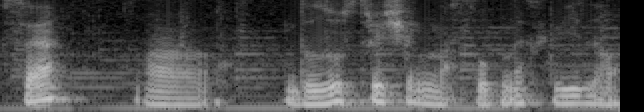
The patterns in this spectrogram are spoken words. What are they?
все. Е, До зустрічі в наступних відео.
